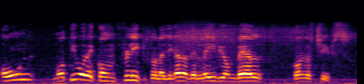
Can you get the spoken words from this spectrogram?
o un motivo de conflicto la llegada de Le'Veon Bell con los Chiefs?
